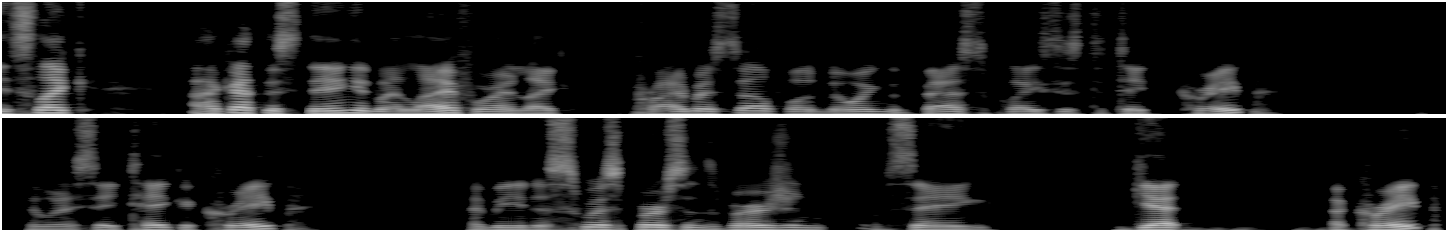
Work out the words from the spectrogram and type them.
it's like i got this thing in my life where i like pride myself on knowing the best places to take a crepe and when i say take a crepe i mean a swiss person's version of saying get a crepe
